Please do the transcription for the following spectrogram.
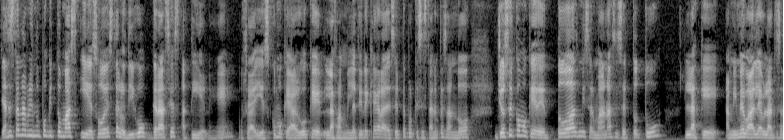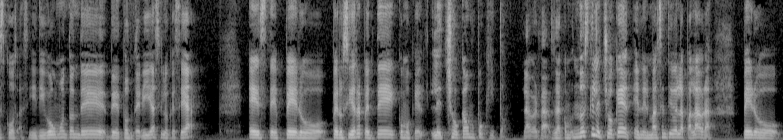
Ya se están abriendo un poquito más y eso es, te lo digo, gracias a ti, N, ¿eh? O sea, y es como que algo que la familia tiene que agradecerte porque se están empezando, yo soy como que de todas mis hermanas, excepto tú, la que a mí me vale hablar de esas cosas y digo un montón de, de tonterías y lo que sea, este, pero, pero sí de repente como que le choca un poquito, la verdad. O sea, como, no es que le choque en el mal sentido de la palabra, pero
